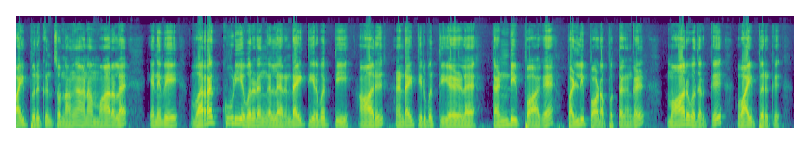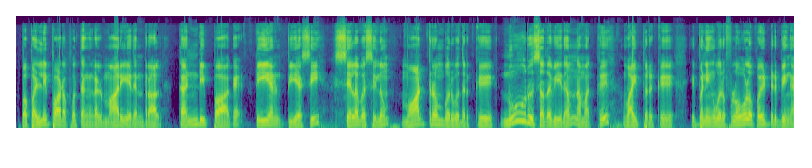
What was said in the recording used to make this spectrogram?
வாய்ப்பு இருக்குன்னு சொன்னாங்க. ஆனால் மாறலை. எனவே வரக்கூடிய வருடங்களில் ரெண்டாயிரத்தி இருபத்தி ஆறு ரெண்டாயிரத்தி இருபத்தி ஏழில் கண்டிப்பாக பள்ளிப்பாட புத்தகங்கள் மாறுவதற்கு வாய்ப்பு இருக்குது இப்போ பள்ளிப்பாட புத்தகங்கள் மாறியதென்றால் கண்டிப்பாக டிஎன்பிஎஸ்சி சிலபஸிலும் மாற்றம் வருவதற்கு நூறு சதவீதம் நமக்கு வாய்ப்பு இருக்குது இப்போ நீங்கள் ஒரு ஃப்ளோவில் போயிட்டுருப்பீங்க.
